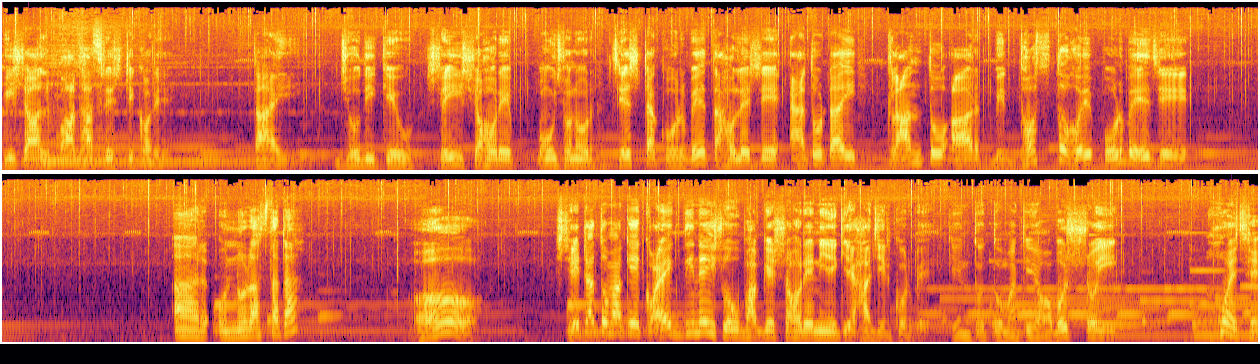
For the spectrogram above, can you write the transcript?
বিশাল বাধা সৃষ্টি করে। তাই যদি কেউ সেই শহরে পৌঁছনোর চেষ্টা করবে, তাহলে সে এতটাই ক্লান্ত আর বিধ্বস্ত হয়ে পড়বে যে আর অন্য রাস্তাটা? ও সেটা তোমাকে কয়েকদিনেই সৌভাগ্যের শহরে নিয়ে গিয়ে হাজির করবে কিন্তু তোমাকে অবশ্যই হয়েছে।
